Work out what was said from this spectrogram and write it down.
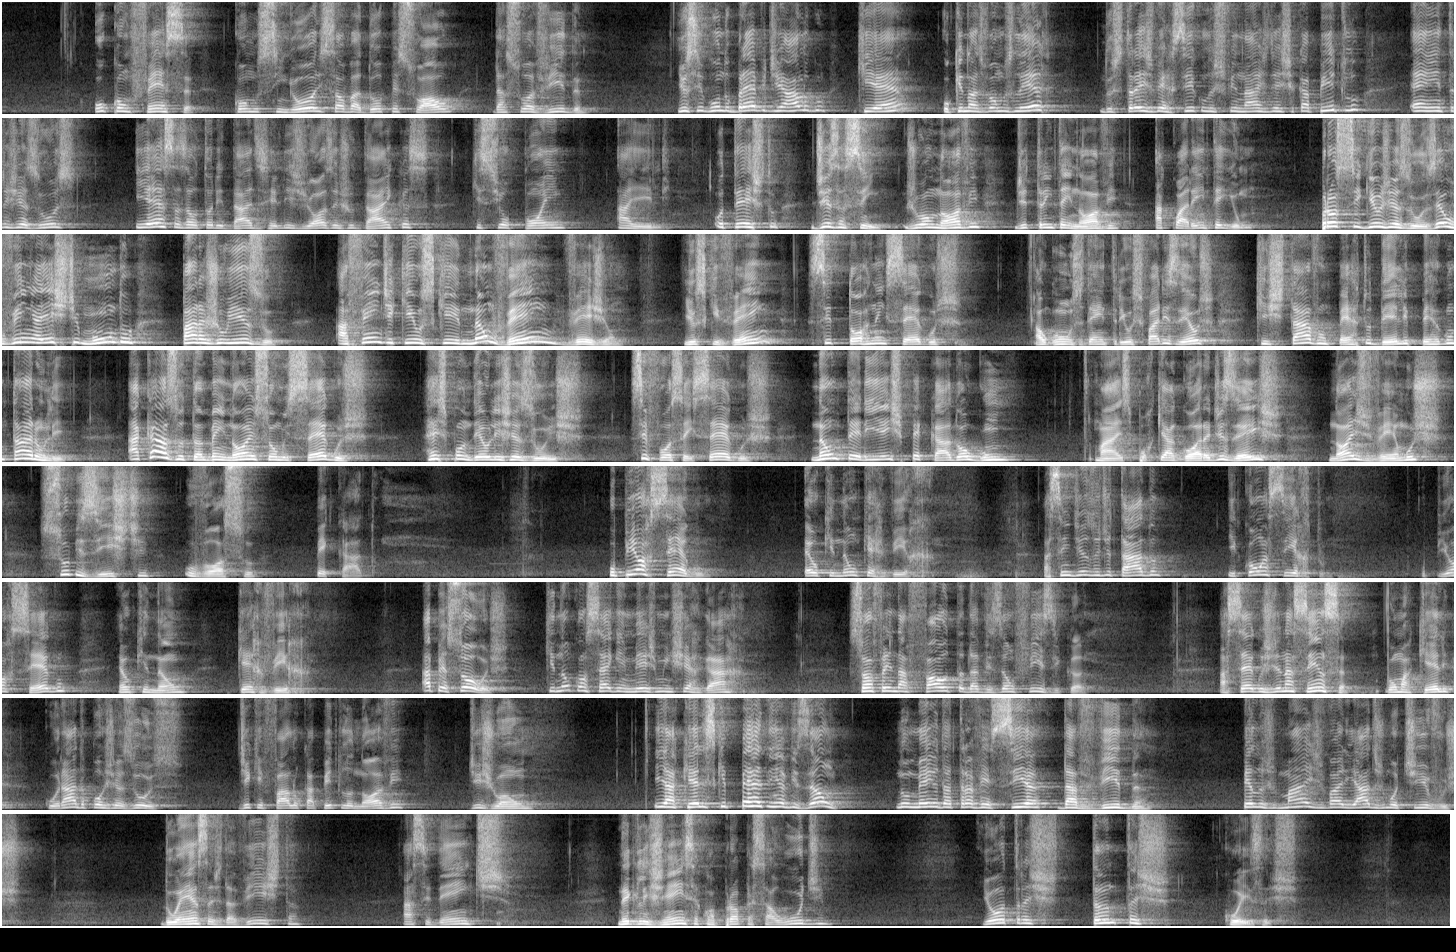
o confessa como Senhor e Salvador pessoal da sua vida. E o segundo breve diálogo, que é o que nós vamos ler dos três versículos finais deste capítulo, é entre Jesus e essas autoridades religiosas judaicas que se opõem a ele. O texto diz assim, João 9, de 39 a 41. Prosseguiu Jesus: Eu vim a este mundo para juízo, a fim de que os que não veem vejam e os que vêm se tornem cegos. Alguns dentre os fariseus que estavam perto dele perguntaram-lhe: Acaso também nós somos cegos? Respondeu-lhe Jesus: Se fosseis cegos, não teríeis pecado algum. Mas porque agora dizeis: Nós vemos, subsiste o vosso pecado. O pior cego é o que não quer ver. Assim diz o ditado, e com acerto: o pior cego é o que não quer ver. Há pessoas que não conseguem mesmo enxergar, sofrem da falta da visão física. Há cegos de nascença, como aquele curado por Jesus, de que fala o capítulo 9 de João. E há aqueles que perdem a visão no meio da travessia da vida, pelos mais variados motivos: doenças da vista, acidentes, negligência com a própria saúde e outras tantas coisas.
